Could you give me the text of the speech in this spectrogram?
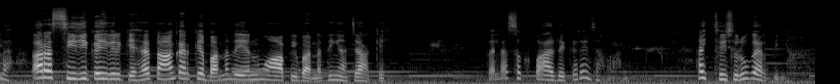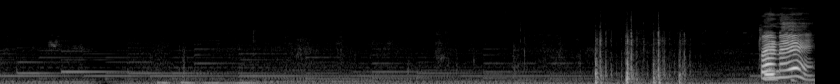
ਲੈ ਆ ਰੱਸੀ ਜੀ ਕਈ ਵਾਰ ਕਿਹਾ ਤਾਂ ਕਰਕੇ ਬੰਨਦੇ ਇਹਨੂੰ ਆਪ ਹੀ ਬੰਨਦੀਆਂ ਜਾ ਕੇ। ਪਹਿਲਾਂ ਸੁਖਪਾਲ ਦੇ ਘਰੇ ਜਾਵਾਂਗੇ ਇੱਥੇ ਹੀ ਸ਼ੁਰੂ ਕਰਦੀਆਂ ਭੈਣੇ!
